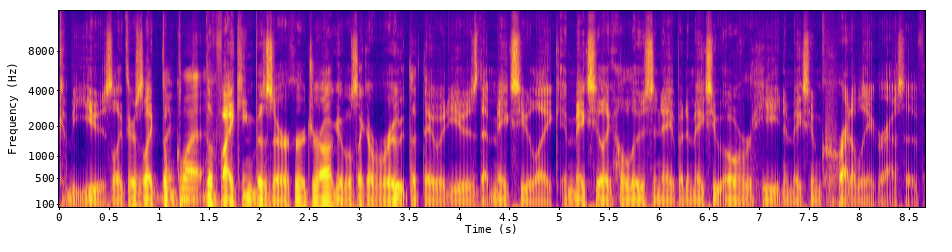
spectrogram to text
could be used. Like there's like the Like the Viking berserker drug. It was like a root that they would use that makes you like it makes you like hallucinate, but it makes you overheat and it makes you incredibly aggressive.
